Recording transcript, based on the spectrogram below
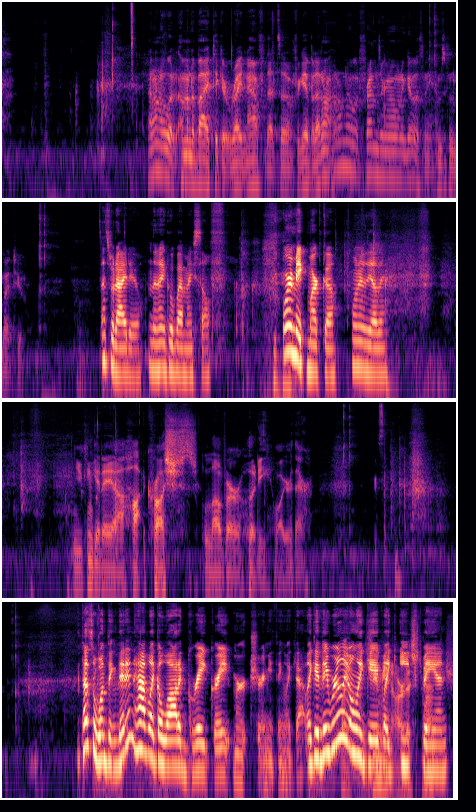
I don't know what I'm gonna buy a ticket right now for that, so I don't forget. But I don't I don't know what friends are gonna want to go with me. I'm just gonna buy two. That's what I do, and then I go by myself, or I make Mark go, one or the other. You can get a uh, hot crush lover hoodie while you're there. That's the one thing. They didn't have like a lot of great, great merch or anything like that. Like they really like, only gave like each band. Merch?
